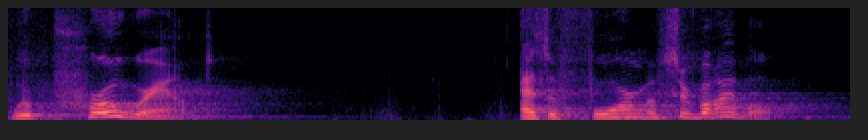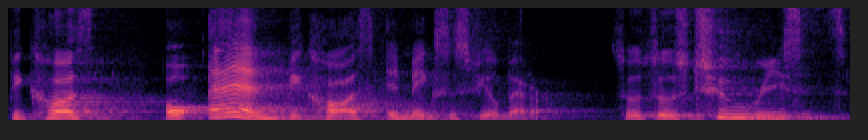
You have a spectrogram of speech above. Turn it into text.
We're programmed as a form of survival because oh, and because it makes us feel better. So it's those two reasons.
